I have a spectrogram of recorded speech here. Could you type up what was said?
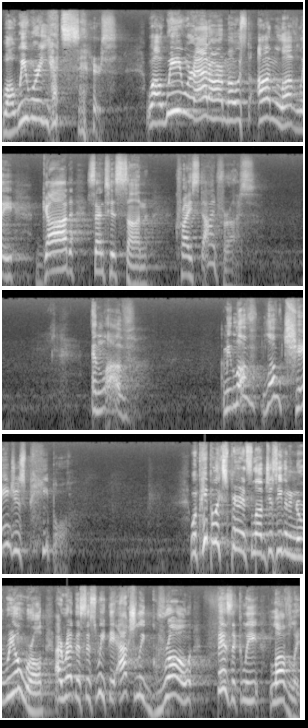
While we were yet sinners, while we were at our most unlovely, God sent his son. Christ died for us. And love, I mean, love, love changes people. When people experience love, just even in the real world, I read this this week, they actually grow physically lovely.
